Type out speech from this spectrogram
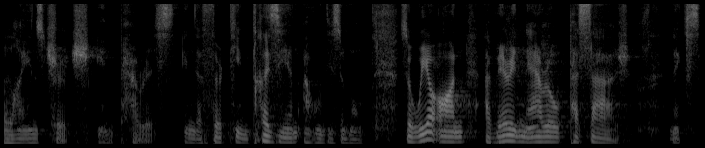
Alliance Church in Paris, in the 13th, 13e arrondissement. So we are on a very narrow passage. Next.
